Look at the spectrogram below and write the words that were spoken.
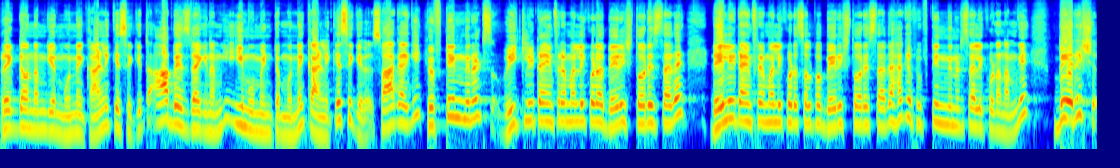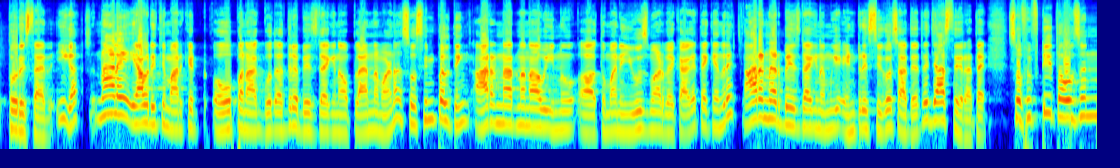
ಬ್ರೇಕ್ ಡೌನ್ ನಮಗೆ ಮುನ್ನೆ ಕಾಣಲಿಕ್ಕೆ ಸಿಕ್ಕಿತ್ತು. ಆ ಬೇಸ್ಡ್ ಆಗಿ ನಮಗೆ ಈ ಮೊಮೆಂಟಮ್ ಮುನ್ನೆ ಕಾಣಲಿಕ್ಕೆ ಸಿಕ್ಕಿದೆ. ಸೊ ಹಾಗಾಗಿ fifteen minutes weekly time frame ಅಲ್ಲಿ ಕೂಡ ಬೇರಿಶ್ ತೋರಿಸ್ತಾ ಇದೆ. ಡೈಲಿ ಟೈಮ್ ಫ್ರೇಮ್ ಅಲ್ಲಿ ಕೂಡ ಸ್ವಲ್ಪ ಬೇರಿಷ್ ತೋರಿಸ್ತಾ ಇದೆ. ಹಾಗೆ ಫಿಫ್ಟೀನ್ ಮಿನಿಟ್ಸ್ ಅಲ್ಲಿ ಕೂಡ ನಮಗೆ ಬೇರಿಷ್ ತೋರಿಸ್ತಾ ಇದೆ. ಈಗ ನಾಳೆ ಯಾವ ರೀತಿ ಮಾರ್ಕೆಟ್ ಓಪನ್ ಆಗ್ಬೋದು, ಅದರ ಬೇಸ್ಡ್ ಆಗಿ ನಾವು ಪ್ಲಾನ್ ಮಾಡೋಣ. So simple thing R N R ನಾವು ಇನ್ನು ತುಂಬಾನೇ ಯೂಸ್ ಮಾಡಬೇಕಾಗುತ್ತೆ. ಯಾಕೆಂದ್ರೆ ಆರ್ ಎನ್ ಆರ್ ಬೇಸ್ಡ್ ಆಗಿ ನಮಗೆ ಎಂಟ್ರಿ ಸಿಗೋ ಸಾಧ್ಯತೆ ಜಾಸ್ತಿ ಇರುತ್ತೆ. So fifty thousand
